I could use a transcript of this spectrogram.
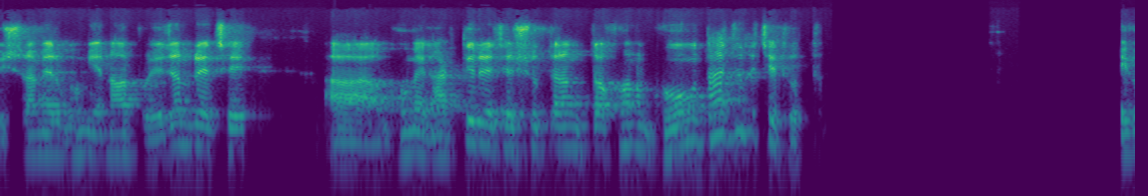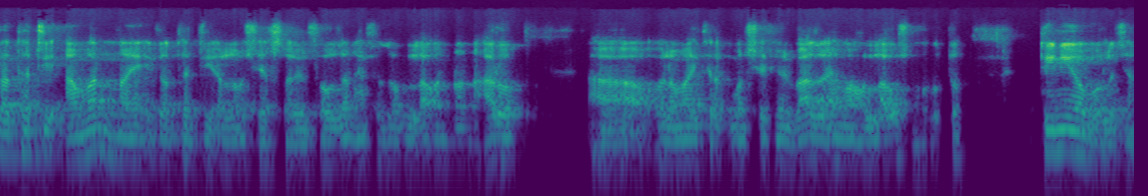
বিশ্রামের ঘুমিয়ে নেওয়ার প্রয়োজন রয়েছে। ঘুমে ঘাটতি রয়েছে, সুতরাং তখন ঘুম তাহাজুদের চেয়ে উত্তম এই কথাটি আমার নয় এই কথাটি আল্লাহ শেখ সালিল ফৌজান হাফিজুল্লাহ অন্যান্য আরও ওলামাই শেখ বাজ রহমাল্লাহ সম্ভবত তিনিও বলেছেন,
